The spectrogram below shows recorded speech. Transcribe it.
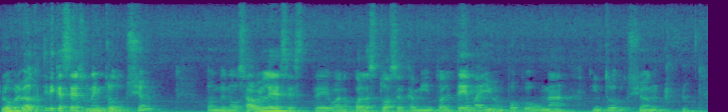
Lo primero que tiene que ser es una introducción, donde nos hables, este, bueno, cuál es tu acercamiento al tema y un poco una introducción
